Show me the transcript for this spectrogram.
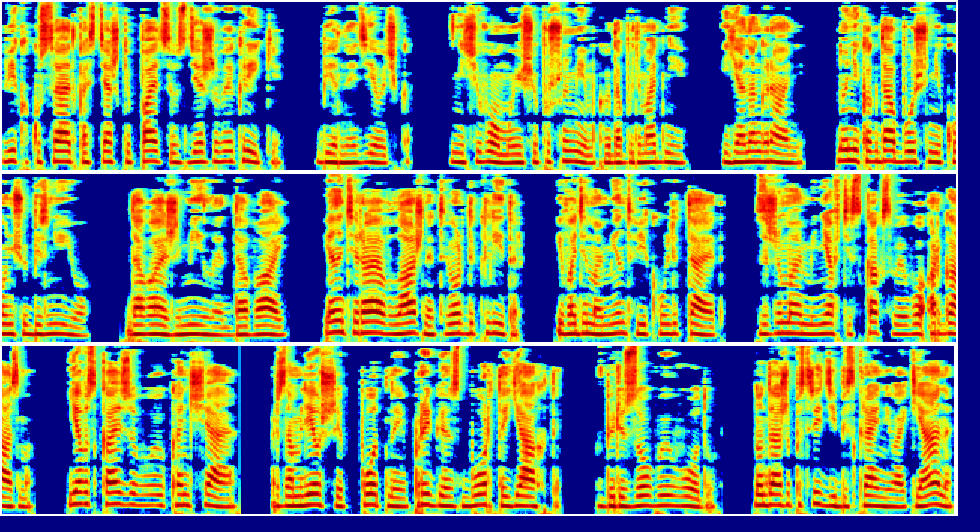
Вика кусает костяшки пальцев, сдерживая крики. Бедная девочка. Ничего, мы еще пошумим, когда будем одни. И я на грани, но никогда больше не кончу без нее. Давай же, милая, давай. Я натираю влажный, твердый клитор, и в один момент Вика улетает, зажимая меня в тисках своего оргазма. Я выскальзываю, кончая. Разомлевшие, потные, прыгаем с борта яхты в бирюзовую воду. Но даже посреди бескрайнего океана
